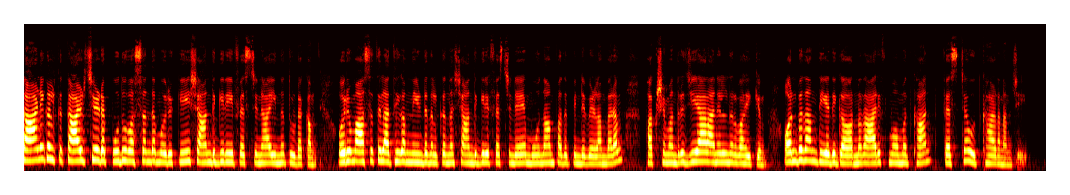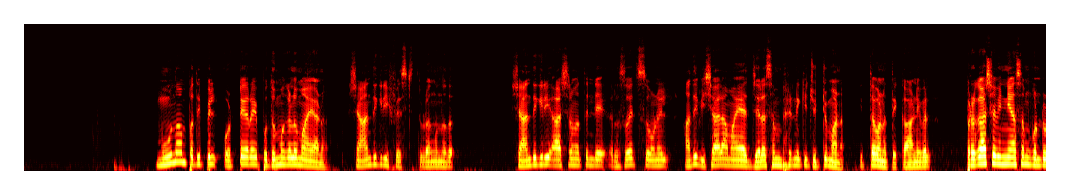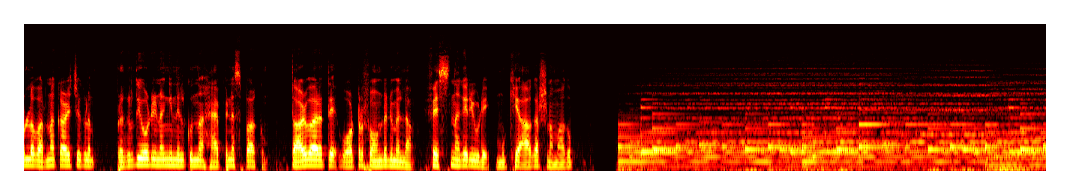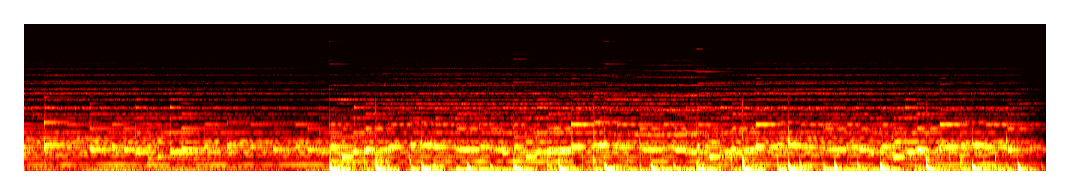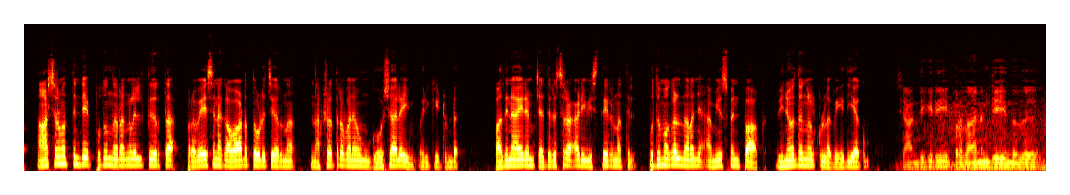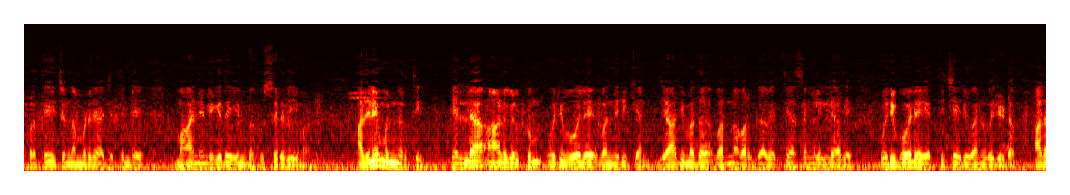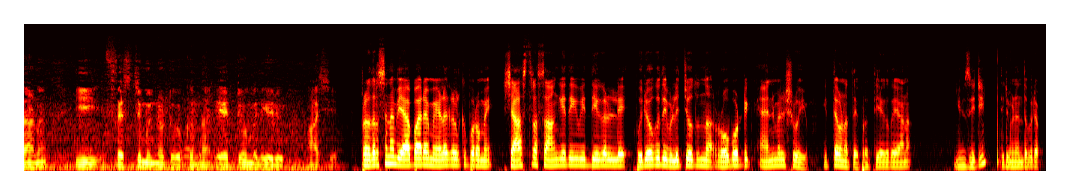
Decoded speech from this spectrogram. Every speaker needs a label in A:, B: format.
A: കാണികൾക്ക് കാഴ്ചയുടെ പുതുവസന്തം ഒരുക്കി ശാന്തിഗിരി ഫെസ്റ്റിന് ഇന്ന് തുടക്കം. ഒരു മാസത്തിലധികം നീണ്ടു നിൽക്കുന്ന ശാന്തിഗിരി ഫെസ്റ്റിന്റെ മൂന്നാം പതിപ്പിന്റെ വിളംബരം ഭക്ഷ്യമന്ത്രി ജി ആർ അനിൽ നിർവഹിക്കും. ഒൻപതാം തീയതി ഗവർണർ ആരിഫ് മുഹമ്മദ് ഖാൻ ഫെസ്റ്റ് ഉദ്ഘാടനം ചെയ്യും.
B: മൂന്നാം പതിപ്പിൽ ഒട്ടേറെ പുതുമകളുമായാണ് ശാന്തിഗിരി ഫെസ്റ്റ് തുടങ്ങുന്നത്. ശാന്തിഗിരി ആശ്രമത്തിന്റെ റിസർച്ച് സോണിൽ അതിവിശാലമായ ജലസംഭരണിക്ക് ചുറ്റുമാണ് ഇത്തവണത്തെ കാണിവൽ. പ്രകാശവിന്യാസം കൊണ്ടുള്ള വർണക്കാഴ്ചകളും പ്രകൃതിയോടിണങ്ങി നിൽക്കുന്ന ഹാപ്പിനെസ് പാർക്കും താഴ്വാരത്തെ വാട്ടർ ഫൗണ്ടനുമെല്ലാം ഫെസ് നഗരിയുടെ മുഖ്യ ആകർഷണമാകും. ആശ്രമത്തിന്റെ പുതുനിറങ്ങളിൽ തീർത്ത പ്രവേശന കവാടത്തോട് ചേർന്ന് നക്ഷത്രവനവും ഗോശാലയും ഒരുക്കിയിട്ടുണ്ട്. പതിനായിരം ചതുരശ്ര അടി വിസ്തീർണത്തിൽ പുതുമകൾ നിറഞ്ഞ അമ്യൂസ്മെന്റ് പാർക്ക് വിനോദങ്ങൾക്കുള്ള വേദിയാകും.
C: ശാന്തിഗിരി പ്രദാനം ചെയ്യുന്നത് പ്രത്യേകിച്ചും നമ്മുടെ രാജ്യത്തിന്റെ മാനവികതയും ബഹുസ്വരതയുമാണ്. അതിനെ മുൻനിർത്തി എല്ലാ ആളുകൾക്കും ഒരുപോലെ വന്നിരിക്കാൻ ജാതിമത വർണവർഗ വ്യത്യാസങ്ങളില്ലാതെ ഒരുപോലെ എത്തിച്ചേരുവാനുള്ള ഒരിടം അതാണ് ഈ ഫെസ്റ്റ് മുന്നോട്ട് വെക്കുന്ന ഏറ്റവും വലിയൊരു ആശയം.
B: പ്രദർശന വ്യാപാര മേളകൾക്ക് പുറമെ ശാസ്ത്ര സാങ്കേതിക വിദ്യകളിലെ പുരോഗതി വിളിച്ചോതുന്ന റോബോട്ടിക് ആനിമൽ ഷോയും ഇത്തവണത്തെ പ്രത്യേകതയാണ്. News eighteen Thiruvananthapuram.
